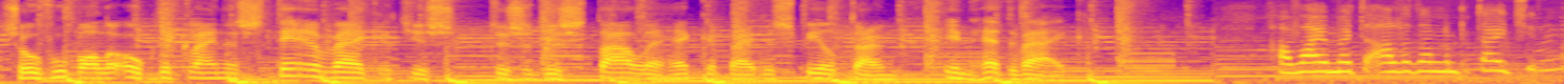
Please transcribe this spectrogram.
zo voetballen ook de kleine sterrenwijkertjes tussen de stalen hekken bij de speeltuin in Het Wijk. Gaan wij met allen dan een partijtje doen?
